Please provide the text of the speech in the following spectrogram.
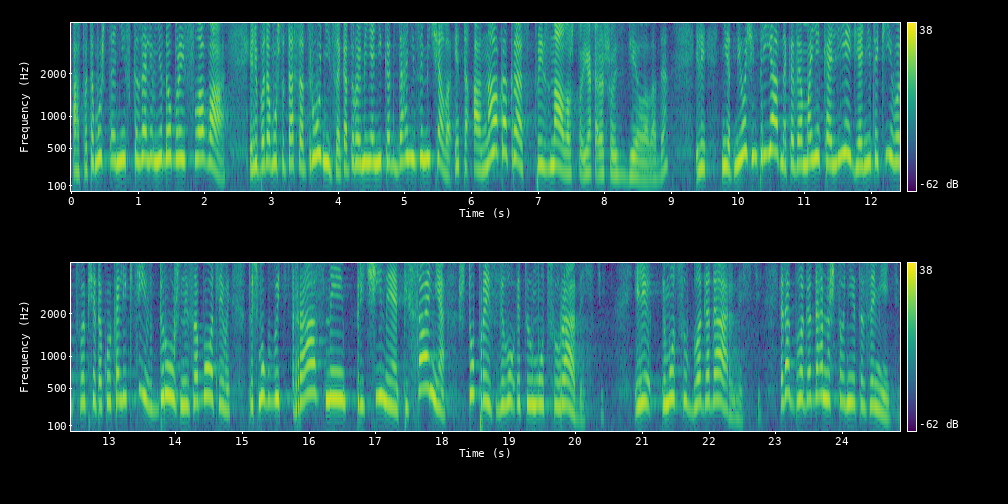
А потому что они сказали мне добрые слова. Или потому что та сотрудница, которая меня никогда не замечала, это она как раз признала, что я хорошо сделала. Да? Или нет, мне очень приятно, когда мои коллеги, они такие вот вообще такой коллектив, дружный, заботливый. То есть могут быть разные причины и описания, что произвело эту эмоцию радости. Или эмоцию благодарности. Я так благодарна, что они это заметили.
